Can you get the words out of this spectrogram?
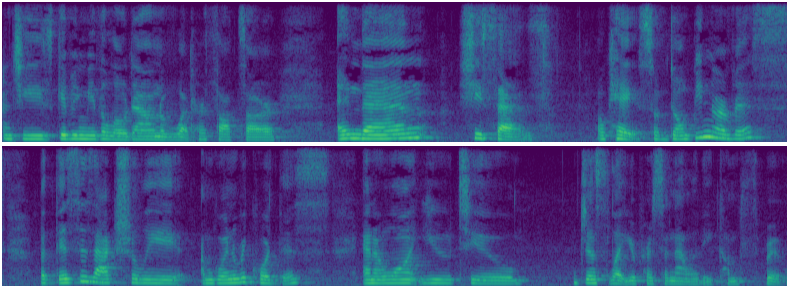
and she's giving me the lowdown of what her thoughts are and then she says, okay, so don't be nervous, but this is actually, I'm going to record this, and I want you to just let your personality come through.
